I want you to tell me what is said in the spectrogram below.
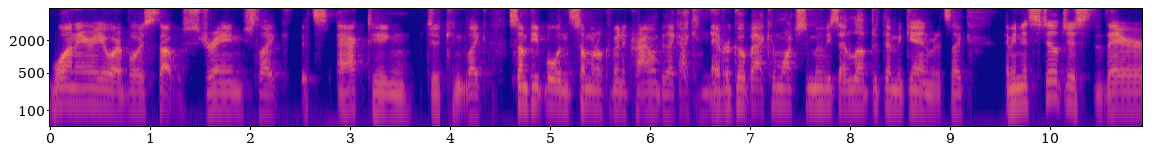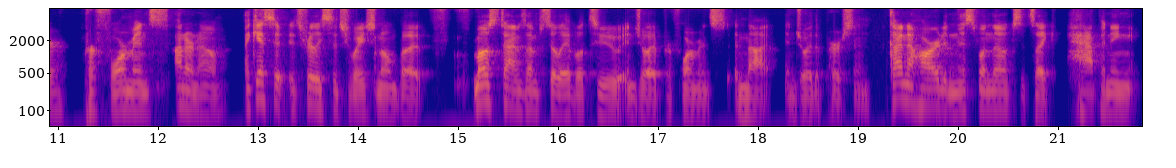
one area where I've always thought was strange. Like it's acting. To can like some people when someone will commit a crime will be like, I can never go back and watch the movies I loved with them again. But it's like, I mean, it's still just their performance. I don't know. I guess it, it's really situational, but most times I'm still able to enjoy performance and not enjoy the person. Kind of hard in this one though, because it's like happening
